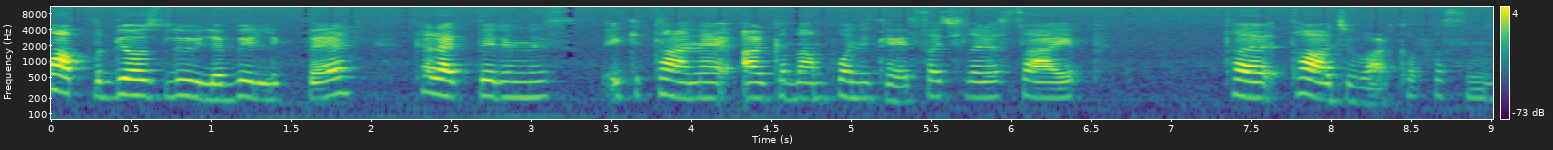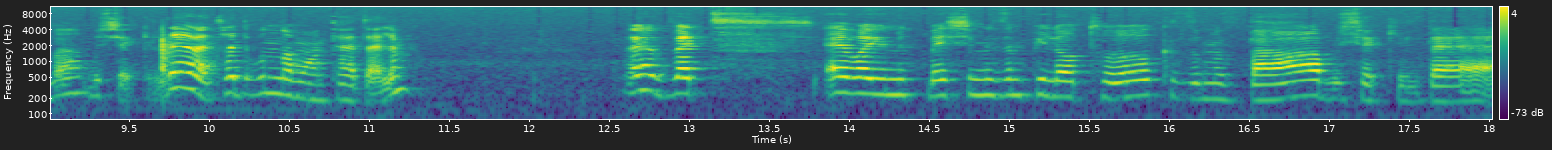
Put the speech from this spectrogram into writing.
Tatlı gözlüğüyle birlikte karakterimiz iki tane arkadan ponytail saçlara sahip ta- tacı var kafasında bu şekilde. Evet hadi bunu da monte edelim. Evet Eva Unit 5'imizin pilotu kızımız da bu şekilde.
